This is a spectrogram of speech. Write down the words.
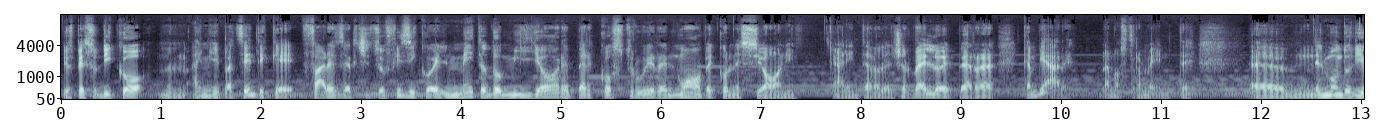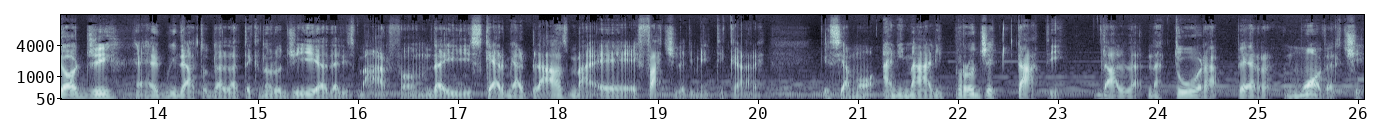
Io spesso dico mh, mm, ai miei pazienti che fare esercizio fisico è il metodo migliore per costruire nuove connessioni all'interno del cervello e per cambiare la nostra mente. Eh, nel mondo di oggi, eh, guidato dalla tecnologia, dagli smartphone, dai schermi al plasma, è, è facile dimenticare che siamo animali progettati dalla natura per muoverci,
